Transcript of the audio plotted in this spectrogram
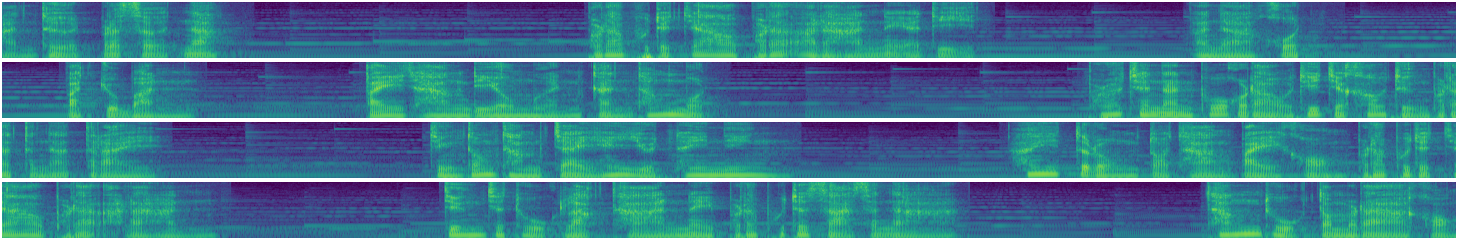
หันต์เถิดประเสริฐนัก พระพุทธเจ้าพระอรหันต์ในอดีต อนาคต ปัจจุบัน ไปทางเดียวเหมือนกันทั้งหมด เพราะฉะนั้นพวกเราที่จะเข้าถึงพระรัตนตรัย จึงต้องทำใจให้หยุดให้นิ่ง ให้ตรงต่อทางไปของพระพุทธเจ้าพระอรหันต์จึงจะถูกหลักฐานในพระพุทธศาสนา ทั้งถูกตำราของ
